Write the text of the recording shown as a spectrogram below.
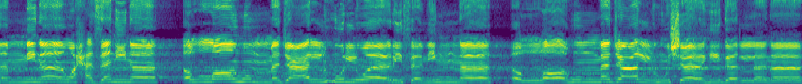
همنا وحزننا اللهم اجعله الوارث منا. اللهم اجعله شاهدا لنا.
